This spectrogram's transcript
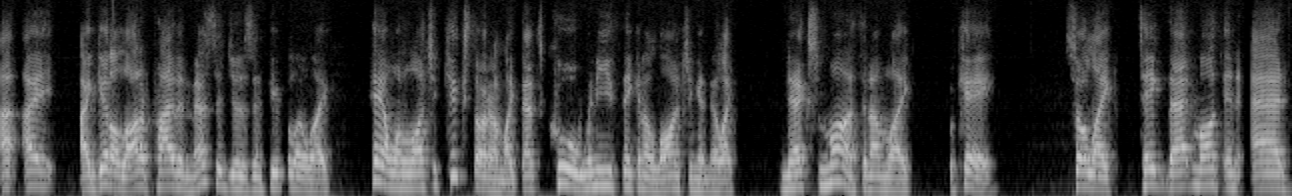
I, I I get a lot of private messages and people are like, "Hey, I want to launch a Kickstarter." I'm like, "That's cool. When are you thinking of launching?" And they're like, "Next month." And I'm like, "Okay." So like take that month and add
